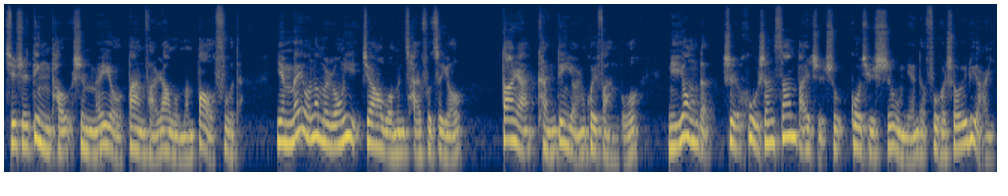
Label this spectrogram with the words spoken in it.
其实定投是没有办法让我们暴富的，也没有那么容易就让我们财富自由。当然，肯定有人会反驳，你用的是沪深三百指数过去十五年的复合收益率而已。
